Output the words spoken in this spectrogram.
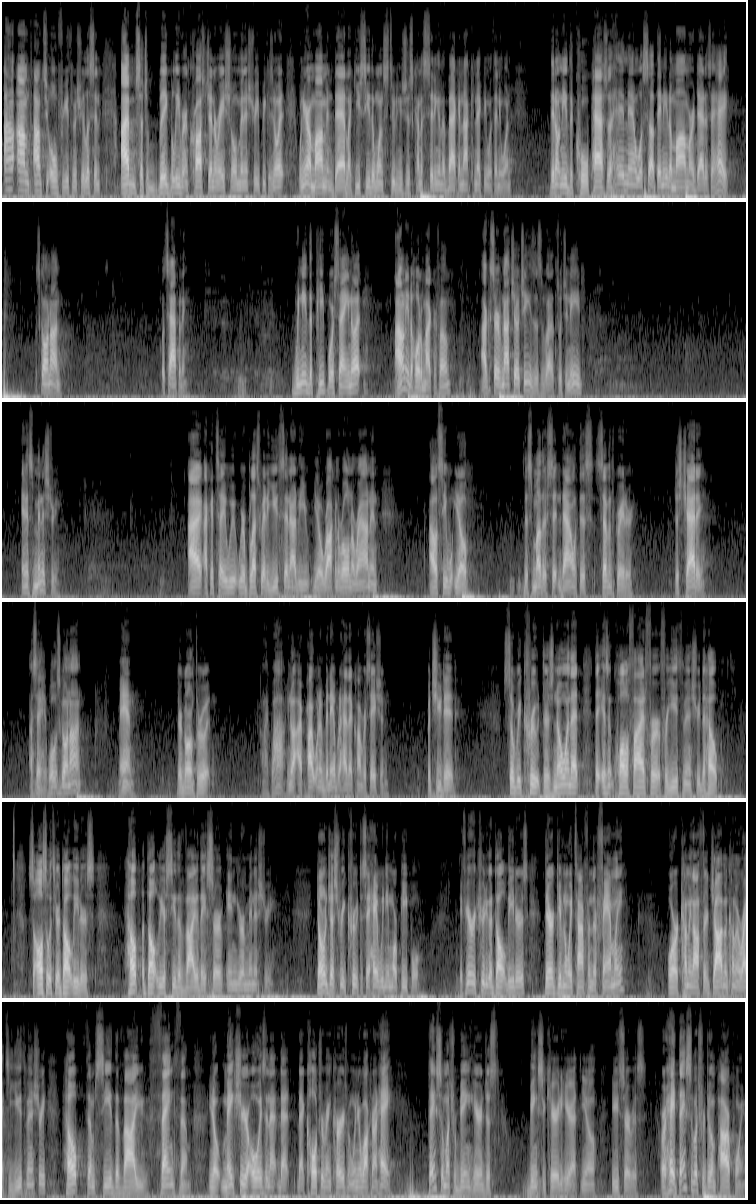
I, I'm, I'm too old for youth ministry. Listen, I'm such a big believer in cross generational ministry because you know what? When you're a mom and dad, like you see the one student who's just kind of sitting in the back and not connecting with anyone. They don't need the cool pastor, hey man, what's up? They need a mom or a dad to say, hey, what's going on? What's happening? We need the people who are saying, you know what? I don't need to hold a microphone. I can serve nacho cheese if that's what you need. And it's ministry. I, I could tell you we, we were blessed. We had a youth center. I'd be, you know, rocking and rolling around, and I would see, you know, this mother sitting down with this seventh grader, just chatting. I say, hey, what was going on? Man, they're going through it. I'm like, wow, you know, I probably wouldn't have been able to have that conversation, but you did. So recruit. There's no one that, that isn't qualified for, for youth ministry to help. So also with your adult leaders, help adult leaders see the value they serve in your ministry. Don't just recruit to say, hey, we need more people. If you're recruiting adult leaders, they're giving away time from their family or coming off their job and coming right to youth ministry. Help them see the value. Thank them. You know, make sure you're always in that, that, that culture of encouragement when you're walking around. Hey, thanks so much for being here and just being security here at you know youth service. Or hey, thanks so much for doing PowerPoint.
